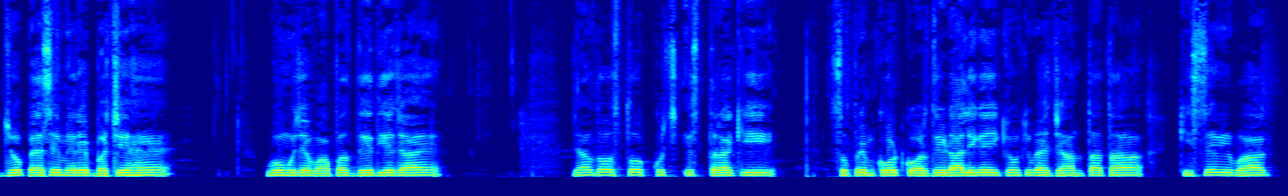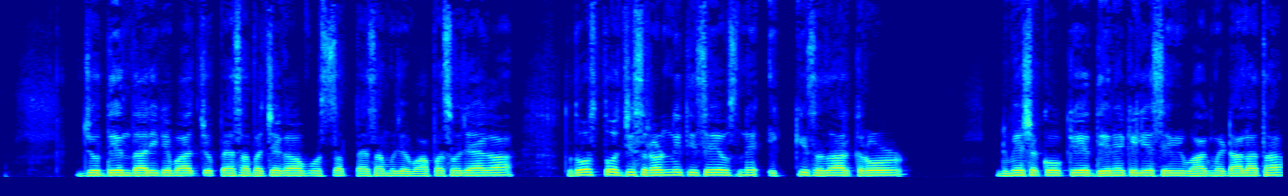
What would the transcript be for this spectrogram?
जो पैसे मेरे बचे हैं, वो मुझे वापस दे दिए जाए। जहाँ दोस्तों, कुछ इस तरह की सुप्रीम कोर्ट को अर्जी डाली गई, क्योंकि वह जानता था कि इससे विभाग जो देनदारी के बाद जो पैसा बचेगा, वो सब पैसा मुझे वापस हो जाएगा। तो दोस्तों, जिस रणनीति से उसने इक्कीस हज़ार करोड़ निवेशकों के देने के लिए सेवी विभाग में डाला था,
